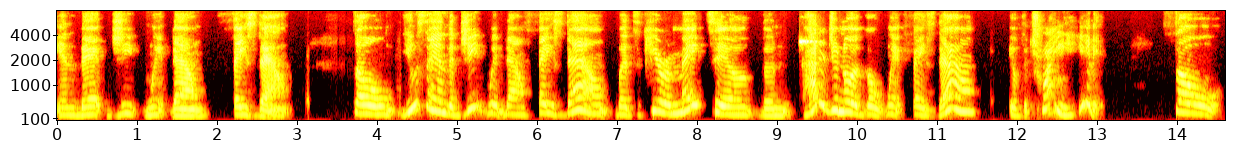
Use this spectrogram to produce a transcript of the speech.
and that Jeep went down face down. So you saying the Jeep went down face down, but Takira May tell the how did you know it go went face down if the train hit it? So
